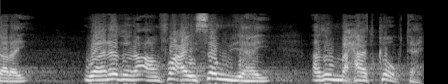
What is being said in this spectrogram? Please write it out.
daray waanaduna anfacaysa uu yahay aduu maxaad ka og tahay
